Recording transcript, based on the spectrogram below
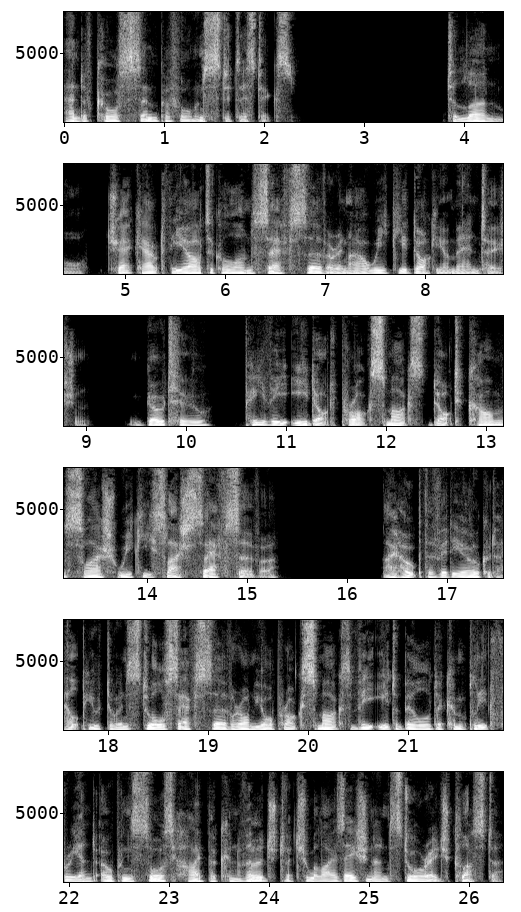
and of course some performance statistics. To learn more, check out the article on Ceph server in our wiki documentation. Go to pve.proxmox.com slash wiki slash Ceph server. I hope the video could help you to install Ceph server on your Proxmox VE to build a complete free and open source hyper-converged virtualization and storage cluster.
